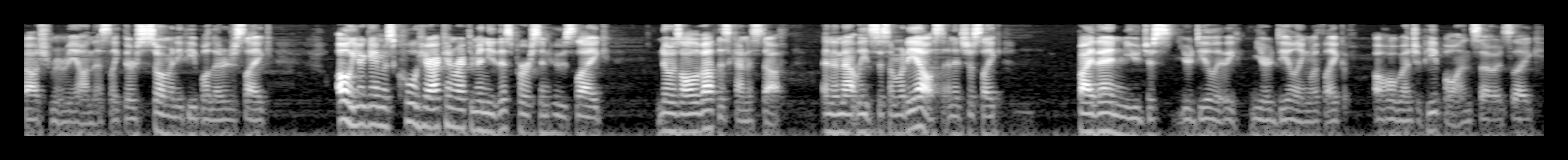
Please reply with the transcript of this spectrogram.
vouch for me on this. Like there's so many people that are just like, "Oh, your game is cool. Here, I can recommend you this person who's like knows all about this kind of stuff." And then that leads to somebody else, and it's just like by then you just you're dealing you're dealing with like a whole bunch of people, and so it's like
